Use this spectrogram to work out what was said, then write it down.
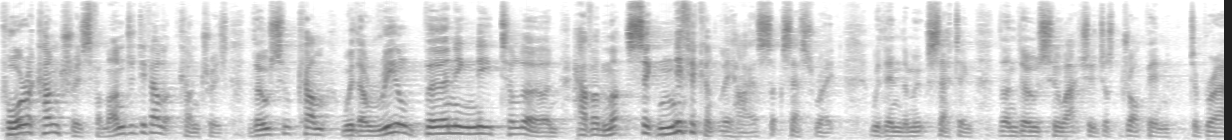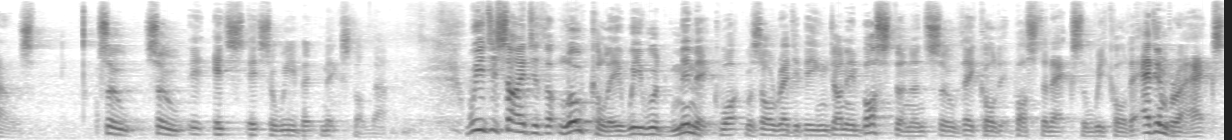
poorer countries, from underdeveloped countries, those who come with a real burning need to learn have a much significantly higher success rate within the MOOC setting than those who actually just drop in to browse. So, so it, it's, it's a wee bit mixed on that. We decided that locally we would mimic what was already being done in Boston, and so they called it Boston X and we called it Edinburgh X.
